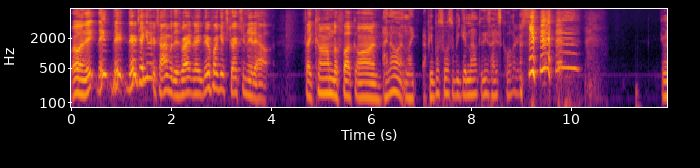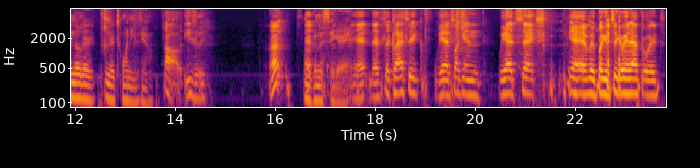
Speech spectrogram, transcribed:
Bro, and they, they, they, they're taking their time with this, right? Like, they're fucking stretching it out. It's like, come the fuck on. I know. and, Like, are people supposed to be getting out to these high schoolers? Even though they're in their twenties, you know, Oh, easily. Uh, smoking a cigarette. yeah, that's the classic. We had fucking, we had sex. yeah, have a fucking cigarette afterwards.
